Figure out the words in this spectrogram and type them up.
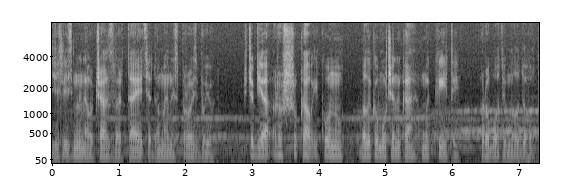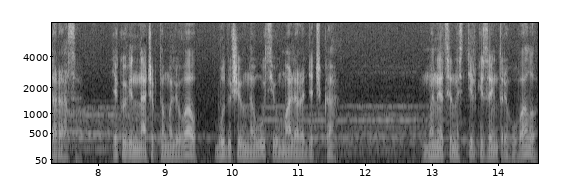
зі слізьми на очах звертається до мене з просьбою, щоб я розшукав ікону великомученика Микити, роботи молодого Тараса, яку він начебто малював, будучи в науці у маляра дячка. Мене це настільки заінтригувало,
